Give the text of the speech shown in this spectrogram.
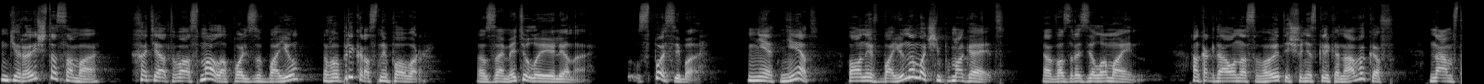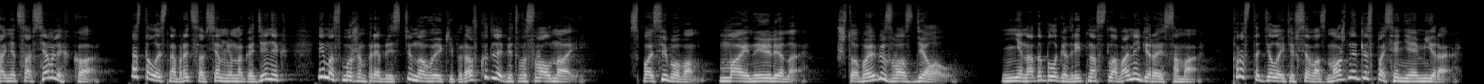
«Герой щита сама? Хотя от вас мало пользы в бою, вы прекрасный повар», — заметила Елена. «Спасибо». «Нет-нет, он и в бою нам очень помогает», — возразила Майн. «А когда он освоит еще несколько навыков, нам станет совсем легко. Осталось набрать совсем немного денег, и мы сможем приобрести новую экипировку для битвы с волной». «Спасибо вам, Майн и Елена. Что бы я без вас делал?» «Не надо благодарить нас словами, герой сама. Просто делайте все возможное для спасения мира.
